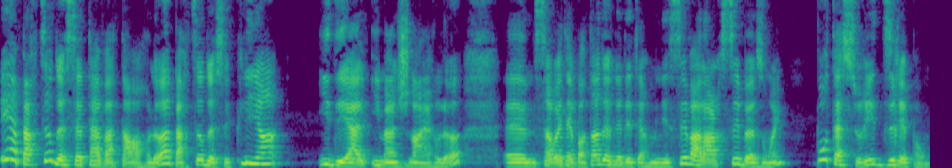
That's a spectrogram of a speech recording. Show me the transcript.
Et à partir de cet avatar-là, à partir de ce client idéal, imaginaire-là, euh, ça va être important de venir déterminer ses valeurs, ses besoins pour t'assurer d'y répondre.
